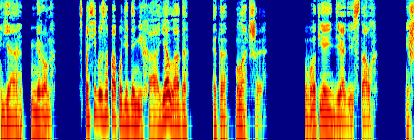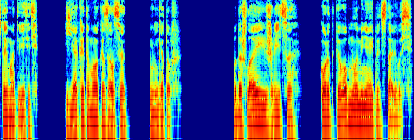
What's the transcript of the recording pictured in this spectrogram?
я Мирон». «Спасибо за папу, дядя Миха, а я Лада». Это младшая. Вот я и дядей стал. И что им ответить? Я к этому оказался не готов. Подошла и жрица, коротко обняла меня и представилась.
